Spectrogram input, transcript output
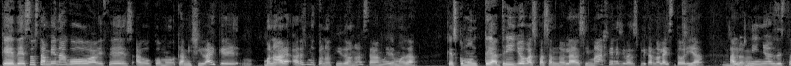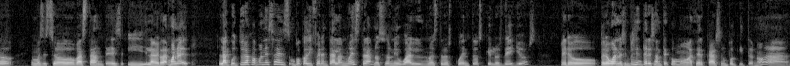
que de esos también hago a veces, hago como Kamishibai, que bueno, ahora, ahora es muy conocido, ¿no? Estaba muy de moda, que es como un teatrillo, vas pasando las imágenes y vas explicando la historia es a los verdad. niños. De esto hemos hecho bastantes y la verdad, bueno, la cultura japonesa es un poco diferente a la nuestra, no son igual nuestros cuentos que los de ellos, pero, pero bueno, siempre es interesante como acercarse un poquito, ¿no? A,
